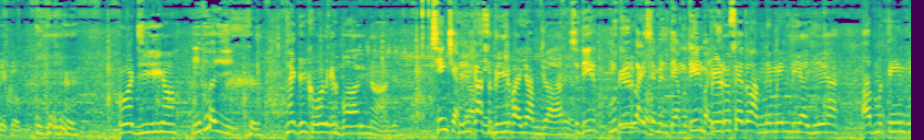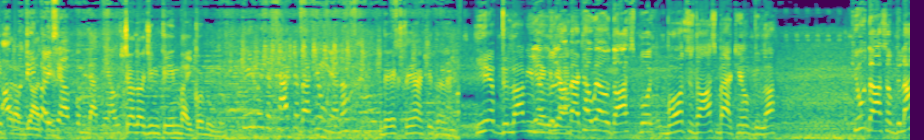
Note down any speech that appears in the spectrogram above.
देखो। वो जी हो यो जी। खोल के बाहर ही ना आ जाए सिंह ठीक है सदीर भाई हम जा रहे हैं। सदीर मुतीन भाई से मिलते हैं मुतीन भाई पीड़ू से तो हमने मिल लिया ये है। अब मुतीन की तरफ़ मुतीन जाते भाई से आपको मिलाते हैं चलो जी मुतीन भाई को ढूंढो। मुतीन भाई पे बैठे हुए हैं ना। देखते हैं किधर है। ये अब्दुल्ला भी मिल अब्दुल्ला गया। बैठा हुआ है उदास बहुत। बहुत उदास बैठे हो अब्दुल्ला। क्यों उदास अब्दुल्ला?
